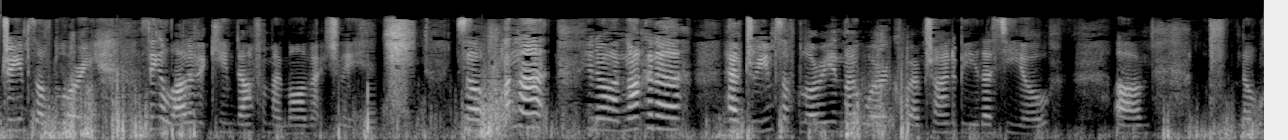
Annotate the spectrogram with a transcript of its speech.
dreams of glory. I think a lot of it came down from my mom actually. So I'm not, you know, I'm not gonna have dreams of glory in my work where I'm trying to be the CEO. Um, no,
